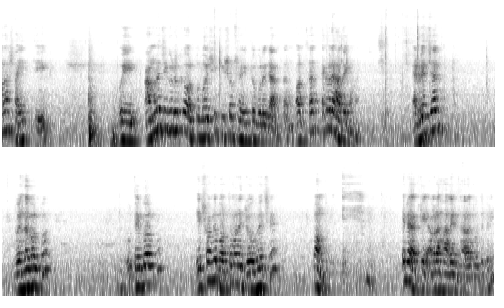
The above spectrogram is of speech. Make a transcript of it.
আনা সাহিত্যিক ওই আমরা যেগুলোকে অল্প বয়সী কিশোর সাহিত্য বলে জানতাম, অর্থাৎ একেবারে হাতে গোনা। অ্যাডভেঞ্চার, গোয়েন্দা গল্প, ভূতের গল্প, এর সঙ্গে বর্তমানে যোগ হয়েছে তন্ত্র। এটাকে আমরা হালের ধারা বলতে পারি।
